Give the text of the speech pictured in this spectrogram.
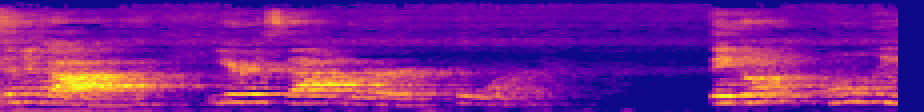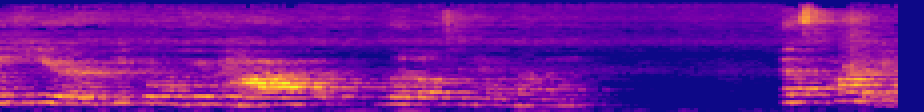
synagogue hears that word, poor, they don't only hear people who have little to no money. That's part of it.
